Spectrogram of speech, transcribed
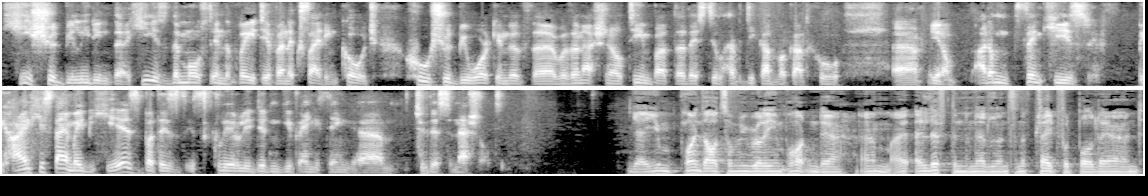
he should be leading the. He is the most innovative and exciting coach who should be working with uh, with the national team. But uh, they still have Dick Advocaat, who, uh, you know, I don't think he's behind his time. Maybe he is, but it's, clearly didn't give anything um, to this national team. Yeah, you point out something really important there. Um, I, I, lived in the Netherlands and I've played football there, and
